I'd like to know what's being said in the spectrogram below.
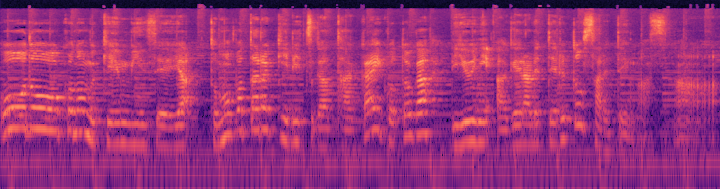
王道を好む県民性や共働き率が高いことが理由に挙げられているとされています。あ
